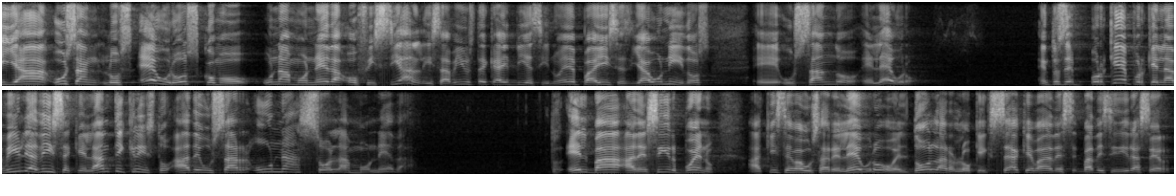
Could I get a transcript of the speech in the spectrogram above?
y ya usan los euros como una moneda oficial. Y sabía usted que hay 19 países ya unidos eh, usando el euro. Entonces, ¿por qué? Porque en la Biblia dice que el anticristo ha de usar una sola moneda. Entonces, él va a decir, bueno, aquí se va a usar el euro o el dólar o lo que sea que va a, va a decidir hacer.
